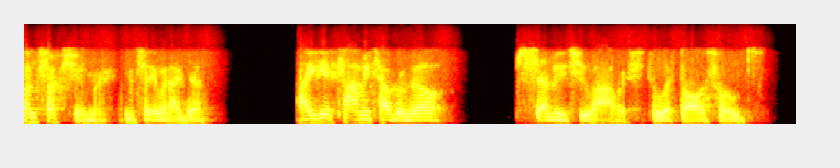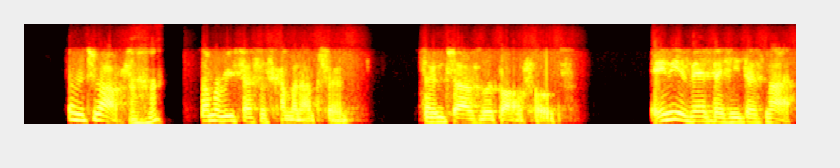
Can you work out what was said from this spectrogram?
I'm Chuck Schumer, let me tell you what I do. I give Tommy Tuberville 72 hours to lift all his holds. 72 hours. Uh-huh. Summer recess is coming up soon. 72 hours to lift all his holds. Any event that he does not,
